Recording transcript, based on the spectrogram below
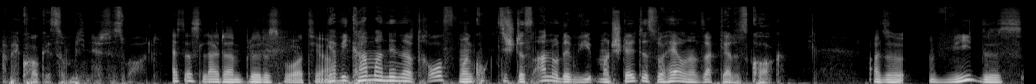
Aber Kork ist so ein nettes Wort. Es ist leider ein blödes Wort, ja. Ja. wie kam man denn da drauf? Man guckt sich das an oder wie, man stellt es so her und dann sagt, ja, das ist Kork. Also, wie das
